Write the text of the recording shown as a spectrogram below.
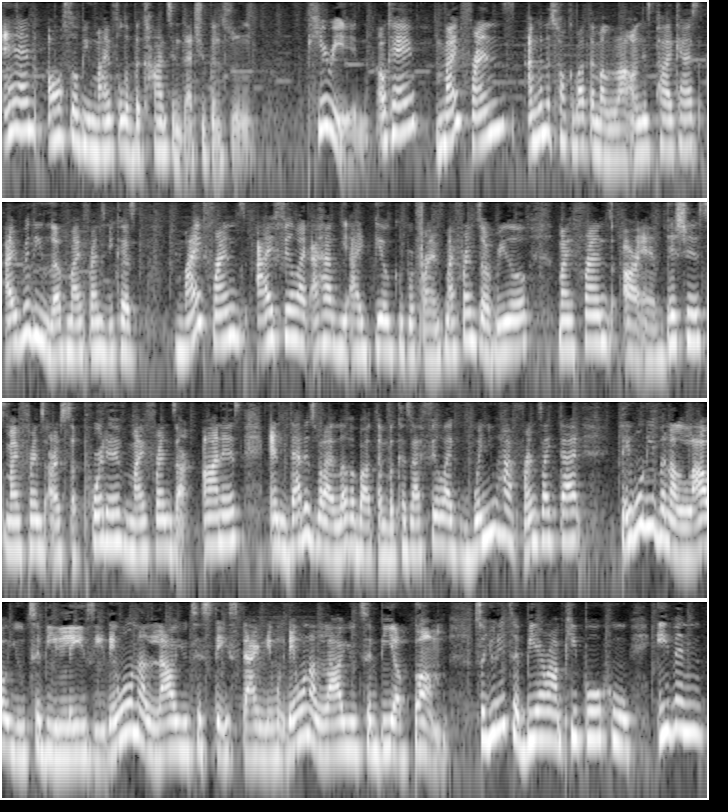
and also be mindful of the content that you consume period okay my friends i'm going to talk about them a lot on this podcast i really love my friends because my friends, I feel like I have the ideal group of friends. My friends are real. My friends are ambitious. My friends are supportive. My friends are honest. And that is what I love about them because I feel like when you have friends like that, they won't even allow you to be lazy. They won't allow you to stay stagnant. They won't allow you to be a bum. So you need to be around people who, even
